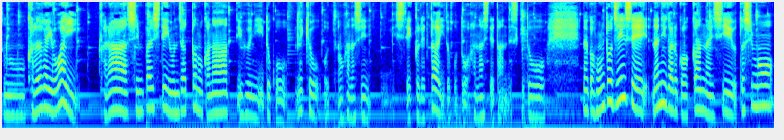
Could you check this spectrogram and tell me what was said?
その体が弱いから心配して呼んじゃったのかなっていうふうにいとこね今日お話してくれたいとこと話してたんですけどなんか本当人生何があるか分かんないし私も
